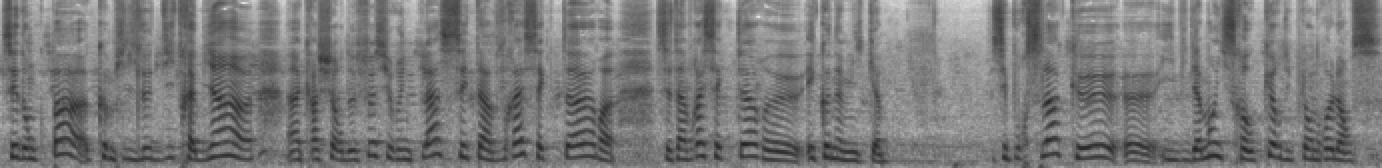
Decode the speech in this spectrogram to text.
C'est donc pas, comme il le dit très bien, un cracheur de feu sur une place, c'est un vrai secteur, c'est un vrai secteur économique. C'est pour cela que, euh, évidemment, il sera au cœur du plan de relance.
